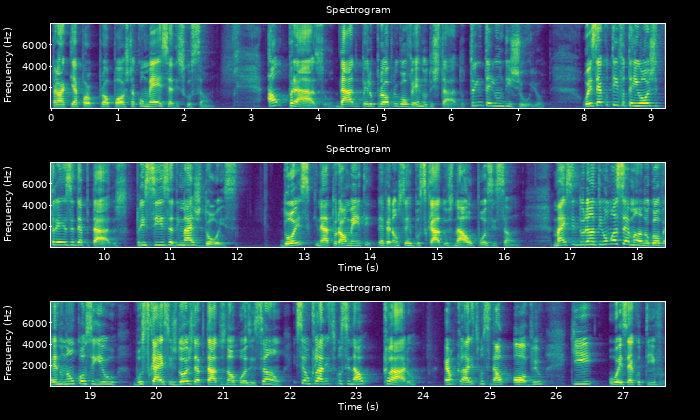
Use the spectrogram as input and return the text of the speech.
para que a proposta comece a discussão. Há um prazo dado pelo próprio governo do estado, 31 de julho. O executivo tem hoje 13 deputados, precisa de mais dois. Dois que naturalmente deverão ser buscados na oposição. Mas se durante uma semana o governo não conseguiu buscar esses dois deputados na oposição, isso é um claríssimo sinal, claro, é um claríssimo sinal óbvio que o executivo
